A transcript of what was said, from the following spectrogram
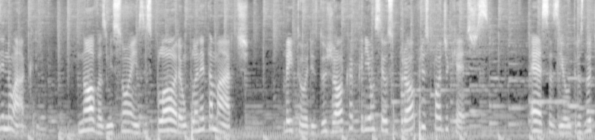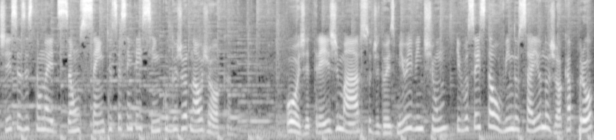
crise no Acre. Novas missões exploram o planeta Marte. Leitores do Joca criam seus próprios podcasts. Essas e outras notícias estão na edição 165 do Jornal Joca. Hoje é 3 de março de 2021 e você está ouvindo Saiu no Joca Pro,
